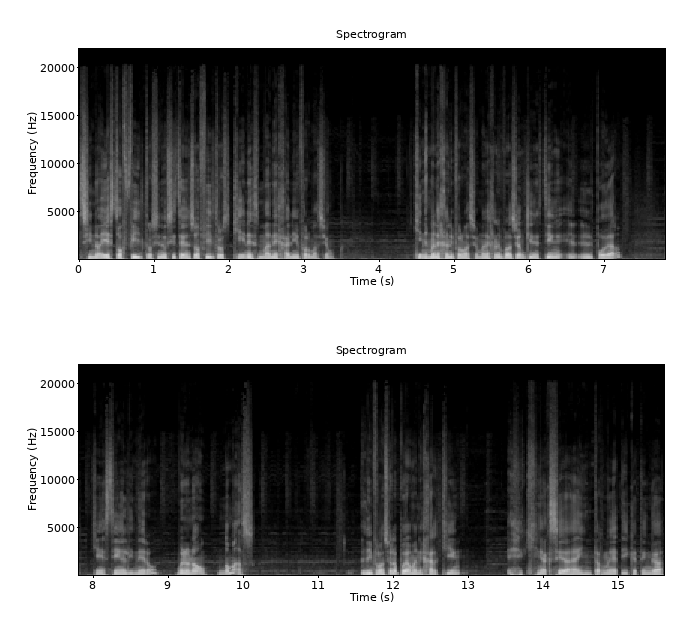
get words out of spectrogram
si no hay estos filtros, si no existen esos filtros, ¿quiénes manejan la información? ¿Quiénes manejan la información? ¿Manejan la información quienes tienen el poder? ¿Quienes tienen el dinero? Bueno, no, no más. La información la puede manejar quien, eh, quien acceda a Internet y que tenga eh,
